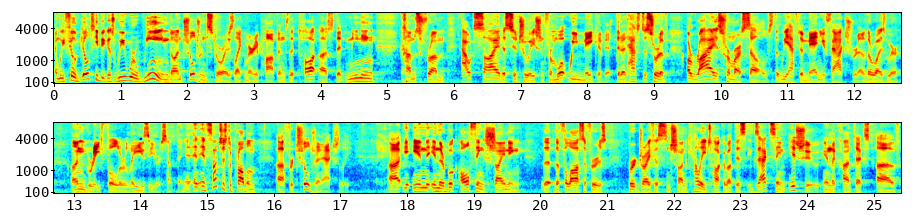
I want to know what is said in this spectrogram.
And we feel guilty because we were weaned on children's stories like Mary Poppins that taught us that meaning comes from outside a situation, from what we make of it, that it has to sort of arise from ourselves, that we have to manufacture it, otherwise we're ungrateful or lazy or something. And it's not just a problem uh, for children, actually. Uh, in, in their book, All Things Shining, the, the philosophers Bert Dreyfus and Sean Kelly talk about this exact same issue in the context of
